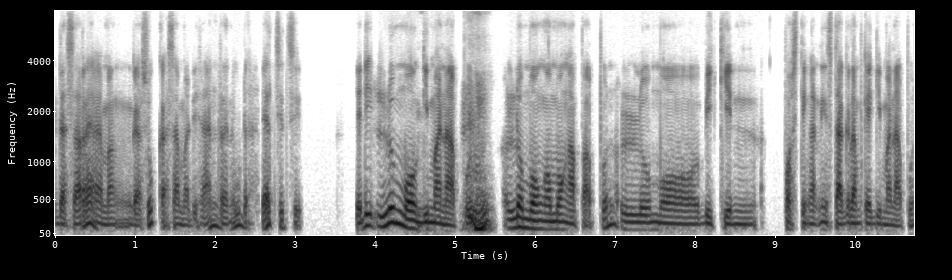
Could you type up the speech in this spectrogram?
dasarnya emang nggak suka sama desain brand udah that's it sih. Jadi lu mau gimana pun Hmm. lu mau ngomong apa pun lu mau bikin postingan Instagram kayak gimana pun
